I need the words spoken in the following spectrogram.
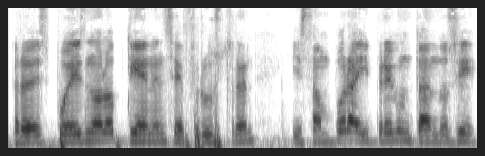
Pero después no lo obtienen, se frustran y están por ahí preguntándose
